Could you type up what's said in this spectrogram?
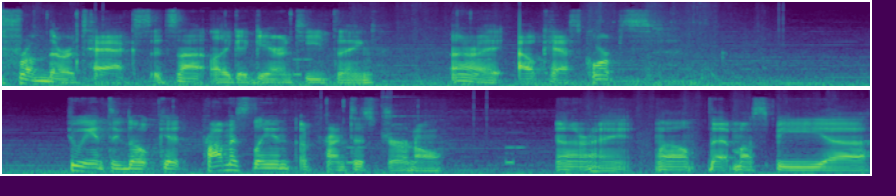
From their attacks. It's not like a guaranteed thing. Alright, Outcast Corpse. Two antidote kit. Promised Land Apprentice Journal. Alright, well, that must be, uh...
